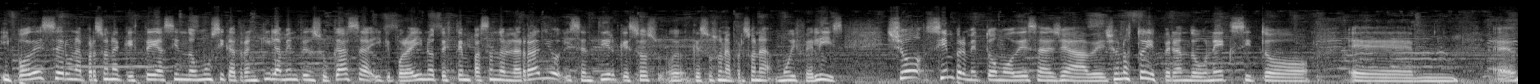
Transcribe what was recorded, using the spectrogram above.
Y podés ser una persona que esté haciendo música tranquilamente en su casa y que por ahí no te estén pasando en la radio y sentir que sos, eh, que sos una persona muy feliz. Yo siempre me tomo de esa llave, yo no estoy esperando un éxito. eh, eh,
